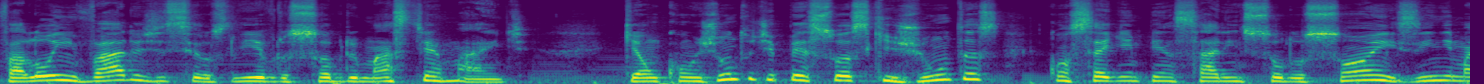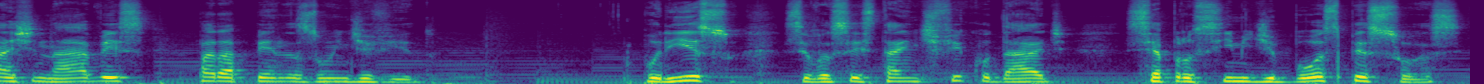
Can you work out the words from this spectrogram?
falou em vários de seus livros sobre o Mastermind, que é um conjunto de pessoas que juntas conseguem pensar em soluções inimagináveis para apenas um indivíduo. Por isso, se você está em dificuldade, se aproxime de boas pessoas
